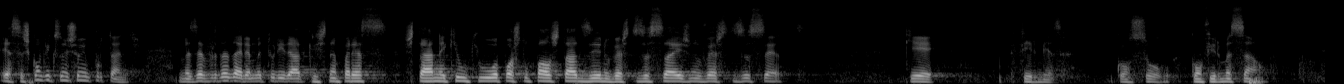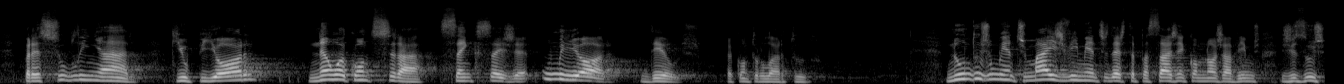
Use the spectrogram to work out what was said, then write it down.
essas convicções são importantes, mas a verdadeira maturidade cristã parece estar naquilo que o apóstolo Paulo está a dizer no verso 16, no verso 17, que é firmeza consolo, confirmação. Para sublinhar que o pior não acontecerá sem que seja o melhor Deus a controlar tudo. Num dos momentos mais vimentes desta passagem, como nós já vimos, Jesus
